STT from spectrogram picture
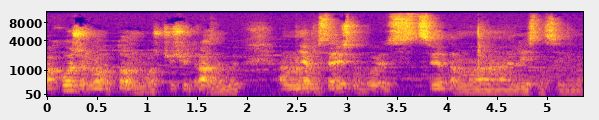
похоже, но тон может чуть-чуть разный будет. А у меня посередине будет с цветом а, лестницы именно.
